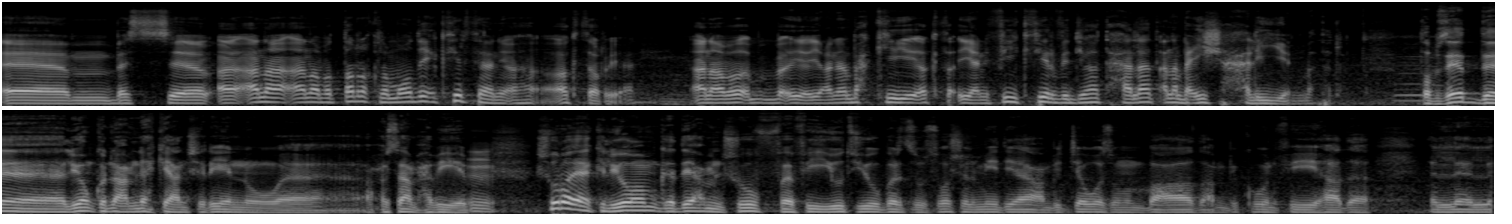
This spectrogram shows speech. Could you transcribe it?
أم، بس آه، أنا أنا بتطرق لمواضيع كثير ثانية أه- أكثر يعني. أنا ب- يعني أنا بحكي أكثر يعني في كثير فيديوهات حالات أنا بعيشها حاليا مثلا. طب زيد آه، اليوم كنا عم نحكي عن شيرين وحسام حبيب. شو رأيك اليوم قد إيه عم نشوف في YouTubers و social media عم بيتجوزوا من بعض عم بيكون في هذا ال- ال-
